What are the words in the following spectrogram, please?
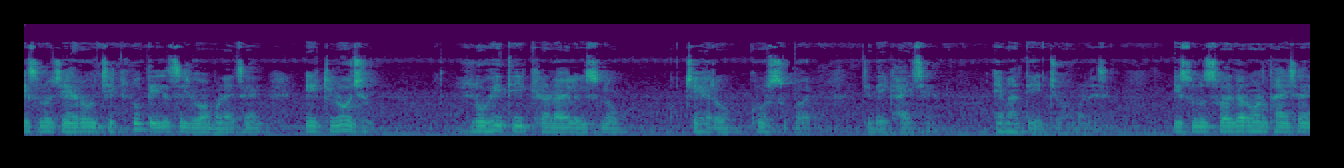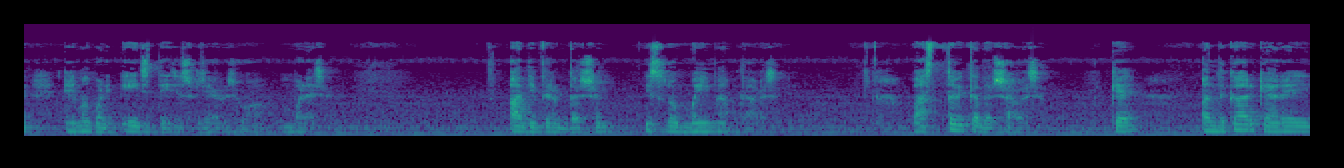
ઈસુનો ચહેરો જેટલો તેજસ્વી જોવા મળે છે, એટલો જ લોહીથી ખેડાયેલો ઈસનો ચહેરો ક્રુસ ઉપર જે દેખાય છે, એમાં તેજ જોવા મળે છે. ઈસુનું સ્વર્ગારોહણ થાય છે, એમાં પણ એ જ તેજસ્વી ચહેરો જોવા મળે છે. આ દિવ્ય દર્શન ઈસુનો મહિમા બતાવે છે. વાસ્તવિકતા દર્શાવે છે કે અંધકાર ક્યારેય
